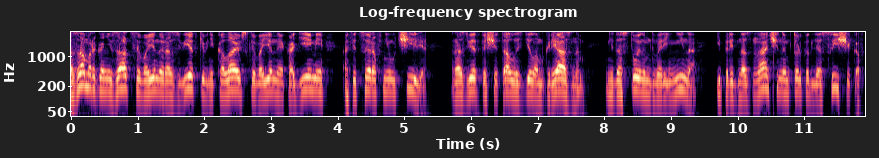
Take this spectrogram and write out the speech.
А зам организации военной разведки в Николаевской военной академии офицеров не учили, разведка считалась делом грязным, недостойным дворянина и предназначенным только для сыщиков,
